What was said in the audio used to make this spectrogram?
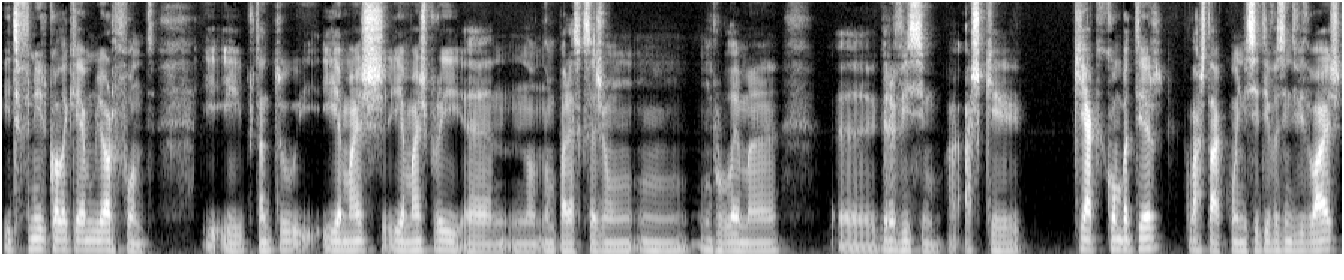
e definir qual é que é a melhor fonte. E, e portanto, ia mais, ia mais por aí. Uh, não, não me parece que seja um, um, um problema uh, gravíssimo. Acho que, que há que combater, lá está, com iniciativas individuais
